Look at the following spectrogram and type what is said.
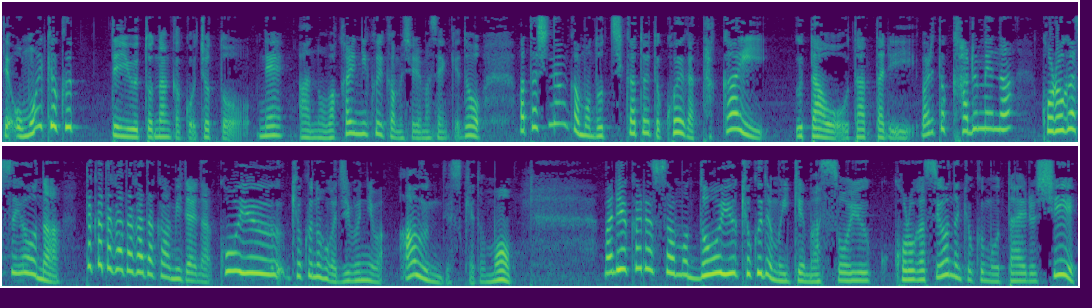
で、重い曲ってっていうとなんかこうちょっとね、あの、わかりにくいかもしれませんけど、私なんかもどっちかというと声が高い歌を歌ったり、割と軽めな、転がすような、タカタカタカタカみたいな、こういう曲の方が自分には合うんですけども、マリア・カラスさんもどういう曲でもいけます。そういう転がすような曲も歌えるし、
